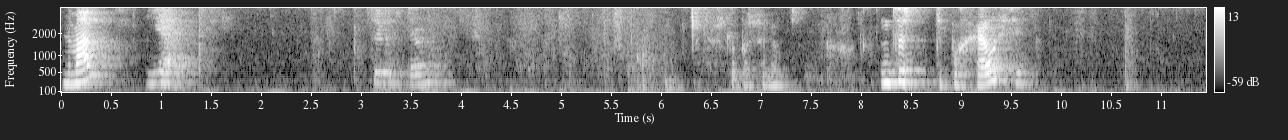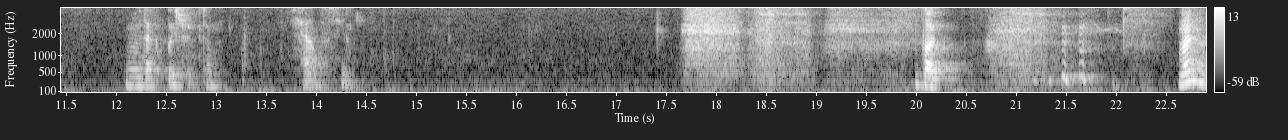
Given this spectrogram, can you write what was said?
Нема? Є. Скільки тут треба? Що посолю? Ну це ж типу хелсі. Вони так пишуть там. Хелсі. Так. Нормально?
